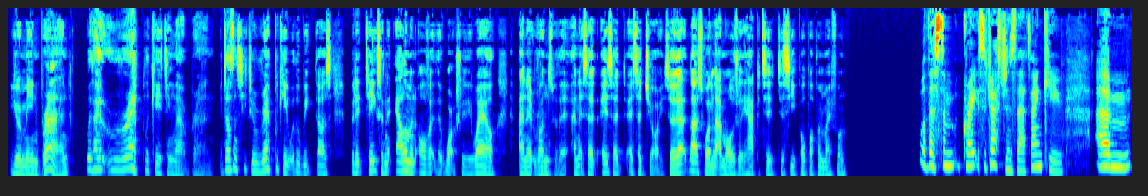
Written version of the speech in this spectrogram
your main brand without replicating that brand. It doesn't seek to replicate what the week does, but it takes an element of it that works really well and it runs with it. And it's a it's a it's a joy. So that, that's one that I'm always really happy to to see pop up on my phone. Well, there's some great suggestions there. Thank you. Um,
